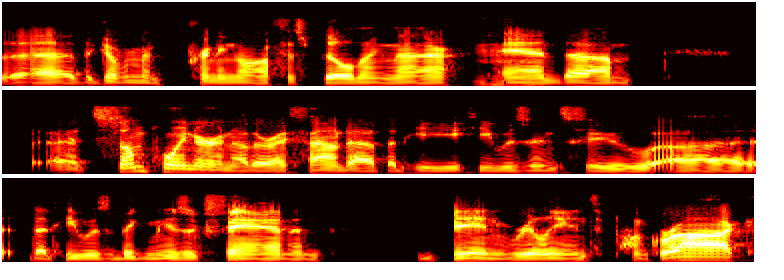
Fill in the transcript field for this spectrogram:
uh, the government printing office building there Mhm. and um at some point or another i found out that he he was into uh that he was a big music fan and been really into punk rock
